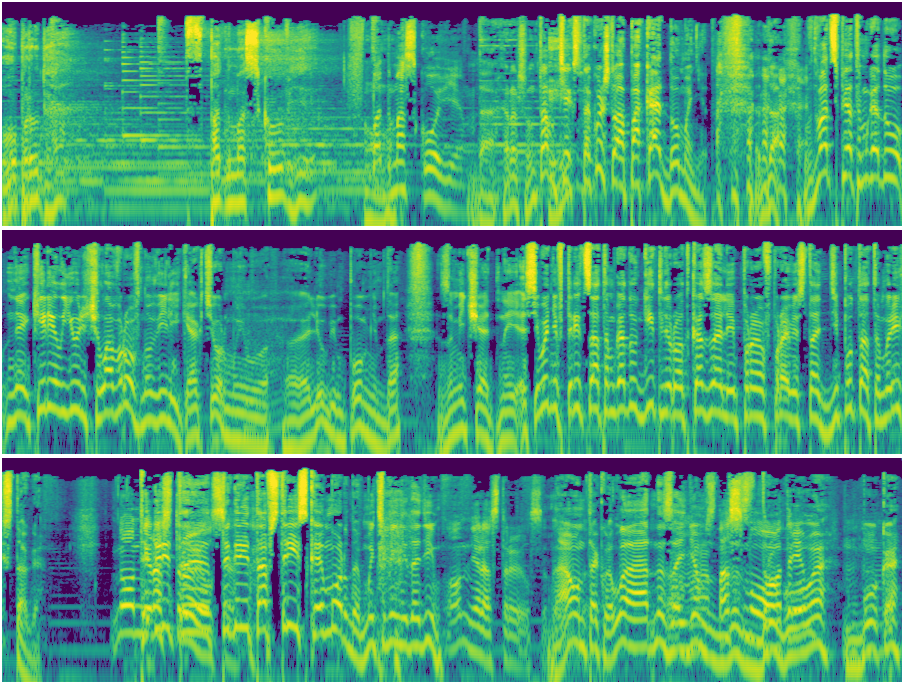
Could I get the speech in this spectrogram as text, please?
у пруда в Подмосковье. В Подмосковье. Да, хорошо. Ну там текст такой, что а пока дома нет. Да. В 25 году э, Кирилл Юрьевич Лавров, ну, великий актер, мы его э, любим, помним, да, замечательный. Сегодня в 30-м году Гитлеру отказали в праве стать депутатом Рейхстага. Но он Ты, не говорит, э, расстроился. ты, говорит, австрийская морда, мы тебе не дадим. Он не расстроился. А он такой, ладно, зайдем Ага, с, другого бока.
